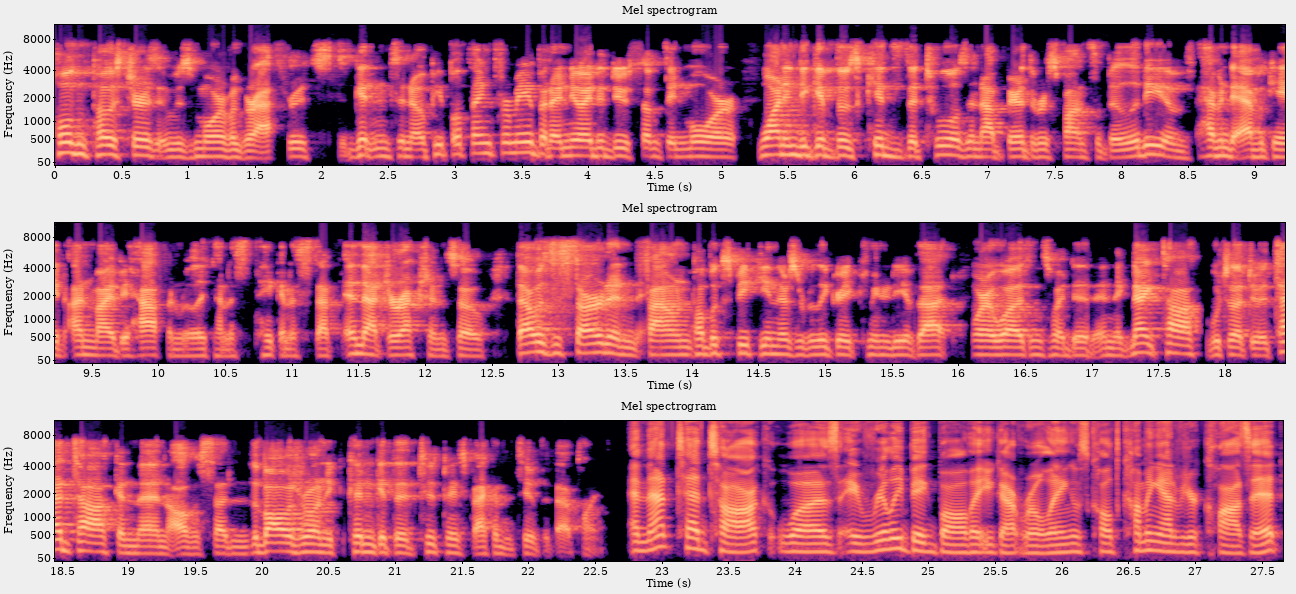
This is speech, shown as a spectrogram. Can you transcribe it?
holding posters. It was more of a grassroots getting to know people thing for me. But I knew I had to do something more, wanting to give those kids the tools and not bear the responsibility of having to advocate on my behalf and really kind of taking a step in that direction. So that was the start and found public speaking. There's a really great community of that where I was. And so I did an Ignite talk, which led to a TED talk. And then all of a sudden the ball was rolling. You couldn't get the toothpaste back in the tube at that point. And that TED Talk was a really big ball that you got rolling. It was called Coming Out of Your Closet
